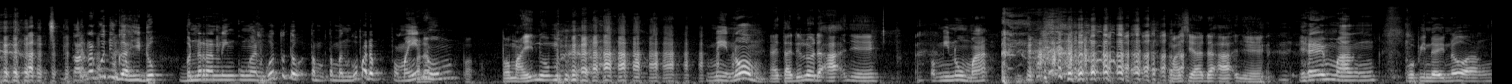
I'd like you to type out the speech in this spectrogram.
Karena gue juga hidup beneran lingkungan gue tuh temen-temen gue pada pemainum, Pada- pe- Pemainum. minum, nah, tadi lu ada A-nya. peminum mak. Masih ada A-nya. ya emang, gue pindahin doang.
